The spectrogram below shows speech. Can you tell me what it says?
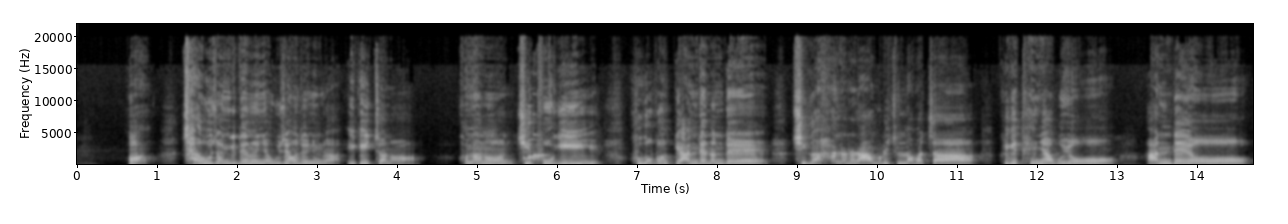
음, 어? 좌우정기 되느냐, 우정되느냐, 이게 있잖아. 그러면은, 지 복이, 그거밖에 안 되는데, 지가 하늘을 아무리 찔러봤자, 그게 되냐고요. 안 돼요.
